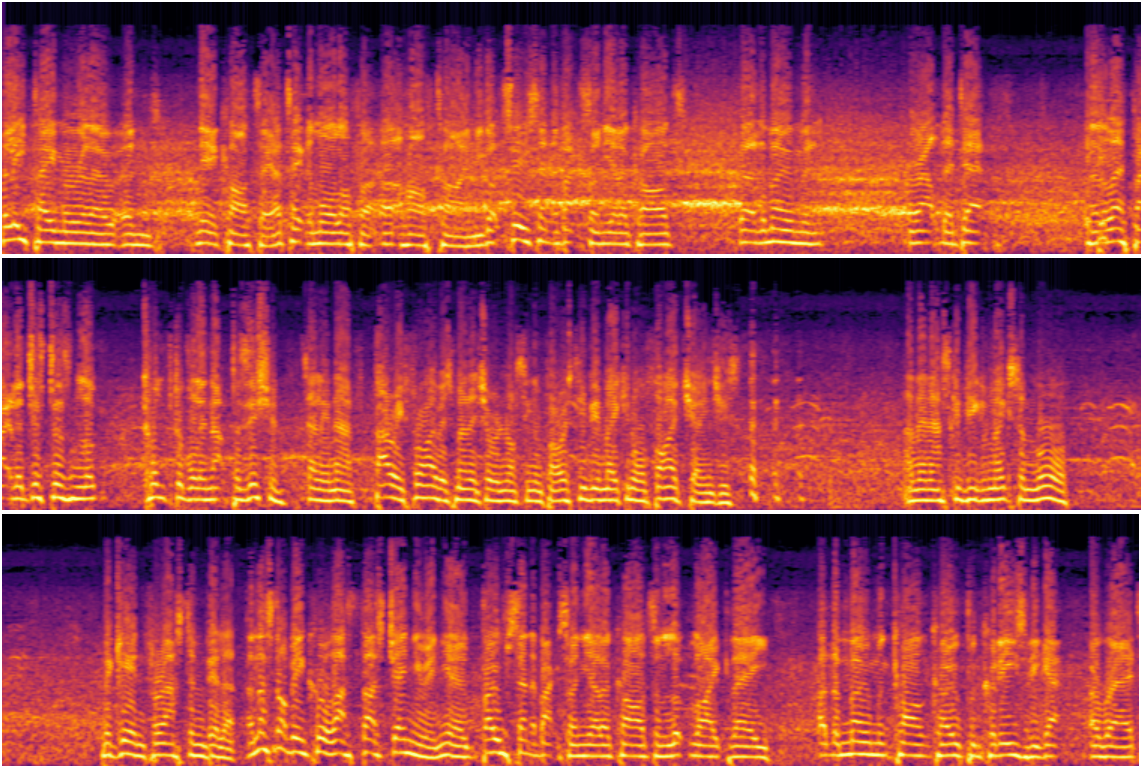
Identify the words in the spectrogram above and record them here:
Felipe Murillo and Niakate. I'd take them all off at, at half time. You've got two centre backs on yellow cards that at the moment are out their depth. And a left back that just doesn't look comfortable in that position. Tell you now, Barry Fry was manager of Nottingham Forest, he'd be making all five changes. and then ask if he can make some more. McGinn for Aston Villa. And that's not being cruel, that's that's genuine. You know, both centre backs on yellow cards and look like they at the moment can't cope and could easily get a red.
